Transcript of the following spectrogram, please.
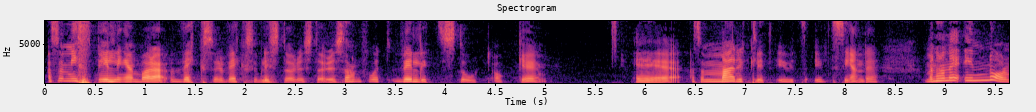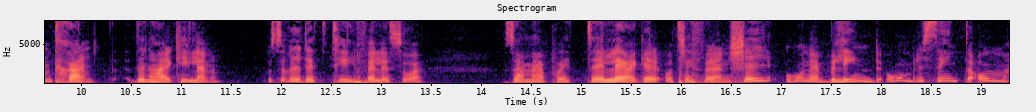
alltså missbildningen bara växer och växer och blir större och större, så han får ett väldigt stort och eh, eh alltså märkligt ut, utseende. Men han är enormt skärmt, den här killen. Och så vid ett tillfälle så, så är han med på ett eh, läger och träffar en tjej och hon är blind och hon bryr sig inte om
